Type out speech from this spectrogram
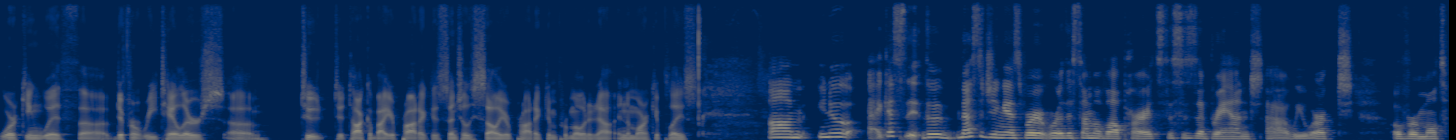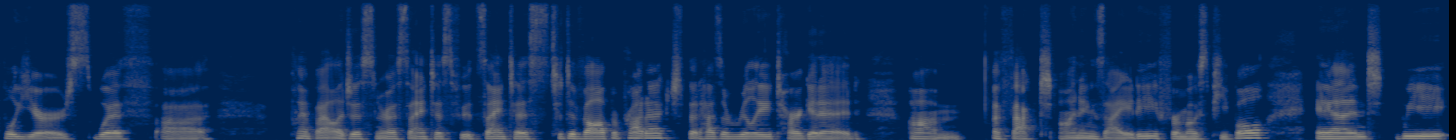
working with uh, different retailers um, to to talk about your product essentially sell your product and promote it out in the marketplace um, you know, I guess the, the, messaging is we're, we're the sum of all parts. This is a brand. Uh, we worked over multiple years with uh, plant biologists, neuroscientists, food scientists to develop a product that has a really targeted um, effect on anxiety for most people. And we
